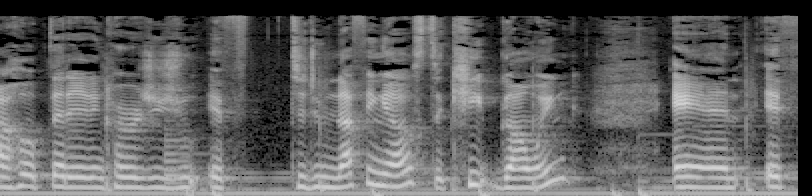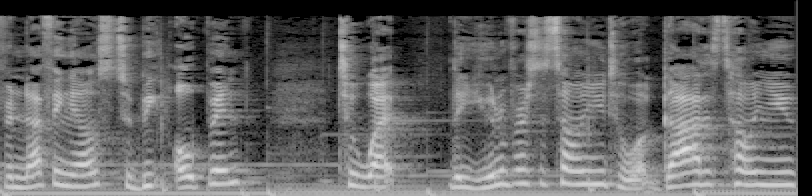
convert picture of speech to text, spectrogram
I hope that it encourages you, if to do nothing else, to keep going. And if for nothing else, to be open to what the universe is telling you, to what God is telling you,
